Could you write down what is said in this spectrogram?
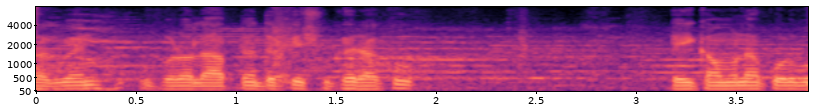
থাকবেন, উপরওয়ালা আপনাদেরকে সুখে রাখুক, এই কামনা করব।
